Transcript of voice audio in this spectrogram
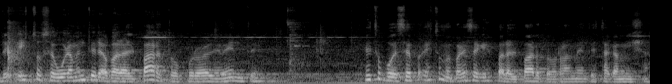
De- esto seguramente era para el parto, probablemente. Esto puede ser, esto me parece que es para el parto realmente, esta camilla.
